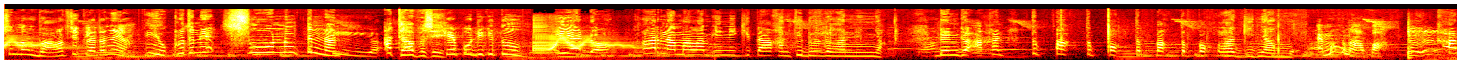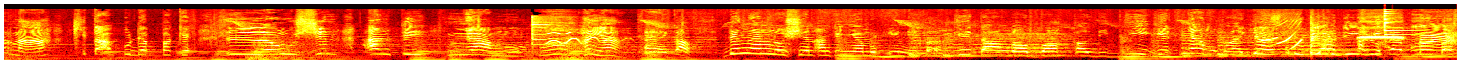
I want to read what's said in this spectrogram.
Seneng banget sih kelihatannya ya. Iya, kelihatannya seneng tenan. Iya. Ada apa sih? Kepo dikit tuh. Iya dong, karena malam ini kita akan tidur dengan nyenyak dan gak akan tepak tepok tepak tepok lagi nyamuk. Emang kenapa? Karena kita udah pakai lotion anti nyamuk. Hanya. Eh, Kal, dengan lotion anti nyamuk ini, kita nggak bakal digigit nyamuk lagi. Jadi kita bebas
